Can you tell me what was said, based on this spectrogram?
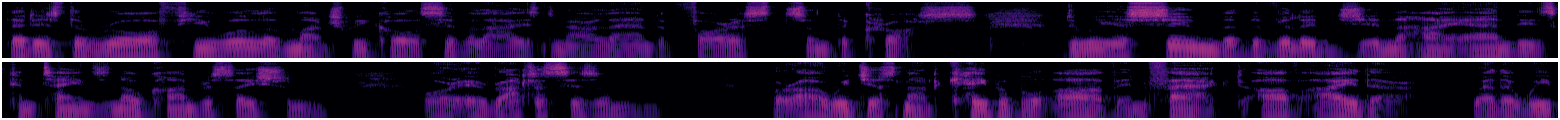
that is the raw fuel of much we call civilized in our land of forests and the cross. Do we assume that the village in the high Andes contains no conversation or eroticism? Or are we just not capable of, in fact, of either, whether we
